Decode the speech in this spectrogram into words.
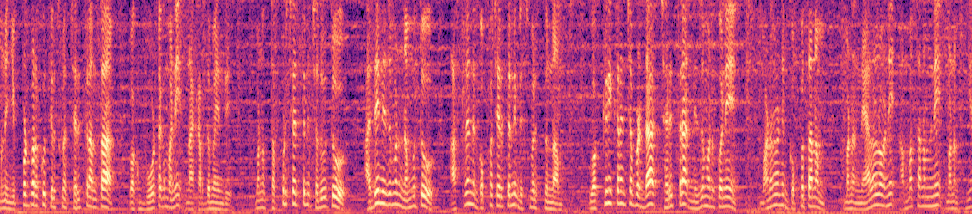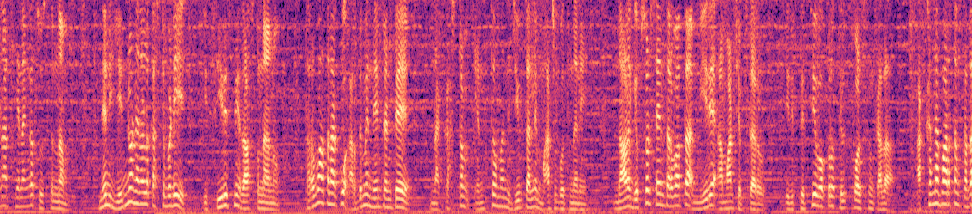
మనం ఇప్పటివరకు తెలుసుకున్న చరిత్ర అంతా ఒక బూటకమని నాకు అర్థమైంది. మనం తప్పుడు చరిత్రని చదువుతూ అదే నిజమని నమ్ముతూ అసలైన గొప్ప చరిత్రని విస్మరిస్తున్నాం. వక్రీకరించబడ్డ చరిత్ర నిజం అనుకొని మనలోని గొప్పతనం మన నేలలోని అమ్మతనంని మనం హీనాహీనంగా చూస్తున్నాం. నేను ఎన్నో నెలలు కష్టపడి ఈ సిరీస్ని రాసుకున్నాను. తర్వాత నాకు అర్థమైంది ఏంటంటే నా కష్టం ఎంతోమంది జీవితాన్ని మార్చబోతుందని. నాలుగు ఎపిసోడ్స్ అయిన తర్వాత మీరే ఆ మాట చెప్తారు. ఇది ప్రతి ఒక్కరూ తెలుసుకోవాల్సిన కదా అఖండ భారతం కథ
